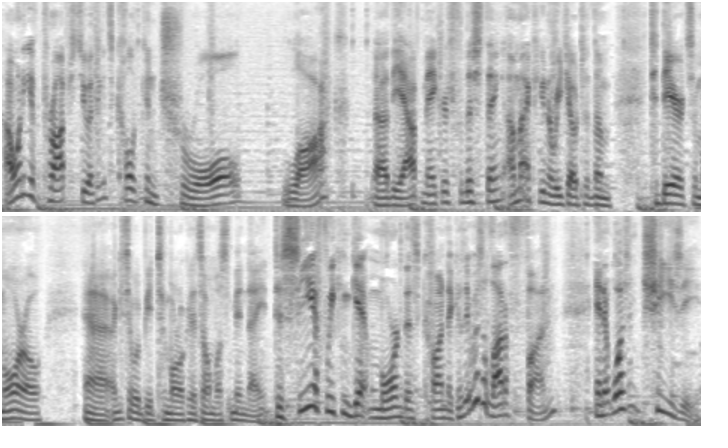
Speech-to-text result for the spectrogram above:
I want to give props to I think it's called Control Lock, uh, the app makers for this thing. I'm actually going to reach out to them today or tomorrow. Uh, I guess it would be tomorrow because it's almost midnight to see if we can get more of this content because it was a lot of fun and it wasn't cheesy.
